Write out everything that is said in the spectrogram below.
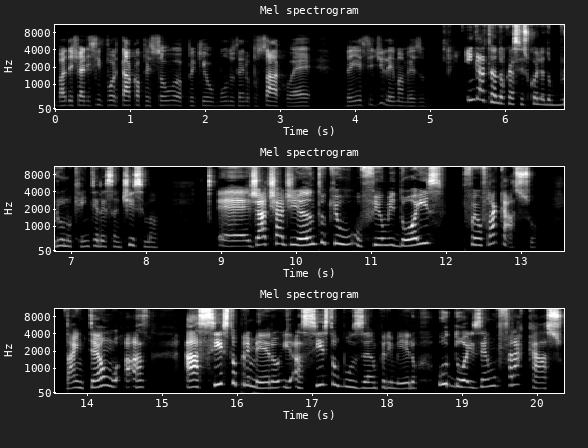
vai deixar de se importar com a pessoa porque o mundo tá indo pro saco. É bem esse dilema mesmo. Engatando com essa escolha do Bruno, que é interessantíssima, é, já te adianto que o, o filme 2 foi um fracasso, tá? Então, a- assista o primeiro e assista o Busan primeiro. O 2 é um fracasso.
